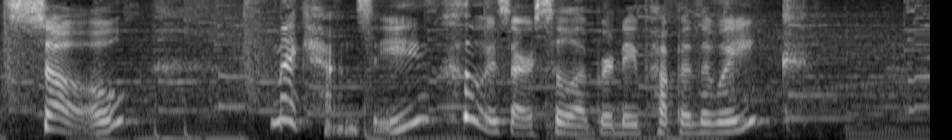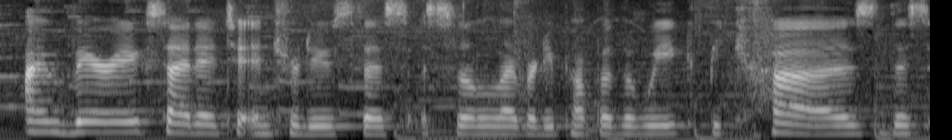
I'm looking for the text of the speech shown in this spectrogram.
So, Mackenzie, who is our celebrity pup of the week? I'm very excited to introduce this Celebrity Pup of the Week because this,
